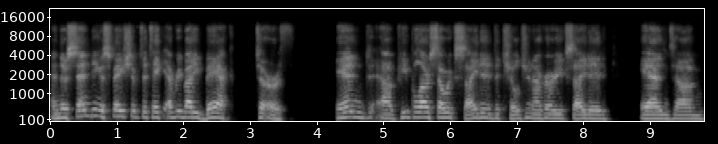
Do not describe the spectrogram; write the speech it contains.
and they're sending a spaceship to take everybody back to Earth. And uh, people are so excited. The children are very excited. And um,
